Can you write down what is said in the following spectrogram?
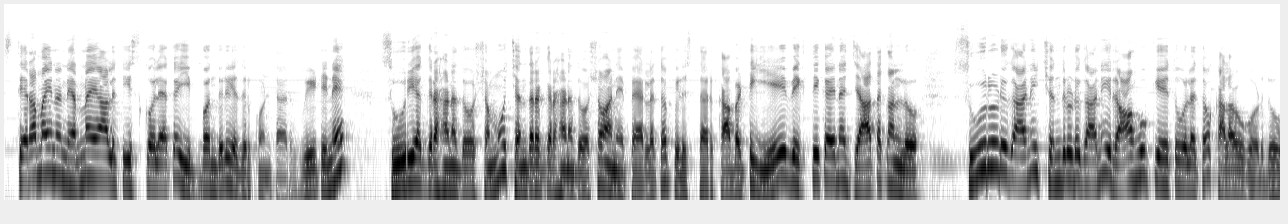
స్థిరమైన నిర్ణయాలు తీసుకోలేక ఇబ్బందులు ఎదుర్కొంటారు. వీటినే సూర్యగ్రహణ దోషము చంద్రగ్రహణ దోషం అనే పేర్లతో పిలుస్తారు. కాబట్టి ఏ వ్యక్తికైనా జాతకంలో సూర్యుడు కానీ చంద్రుడు కానీ రాహుకేతువులతో కలవకూడదు.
